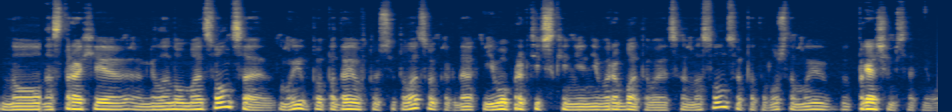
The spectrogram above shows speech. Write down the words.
Но на страхе э, меланомы от солнца мы попадаем в ту ситуацию, когда его практически не, не вырабатывается на солнце, потому что мы прячемся от него.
